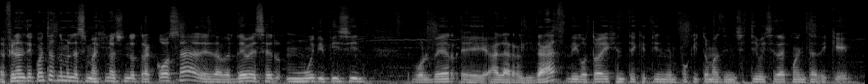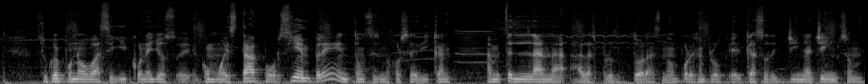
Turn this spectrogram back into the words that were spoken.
Al final de cuentas no me las imagino haciendo otra cosa, eh, a ver, debe ser muy difícil volver eh, a la realidad. Digo, todavía hay gente que tiene un poquito más de iniciativa y se da cuenta de que su cuerpo no va a seguir con ellos eh, como está por siempre. Entonces mejor se dedican a meterle lana a las productoras, ¿no? Por ejemplo, el caso de Gina Jameson,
